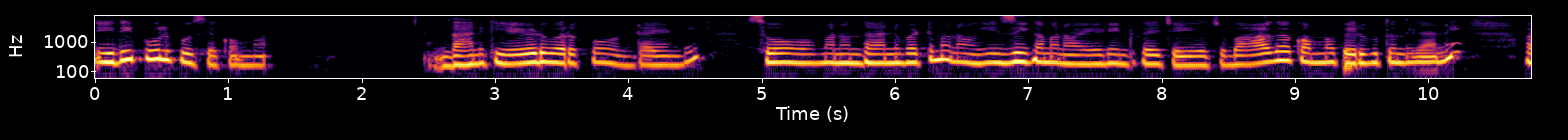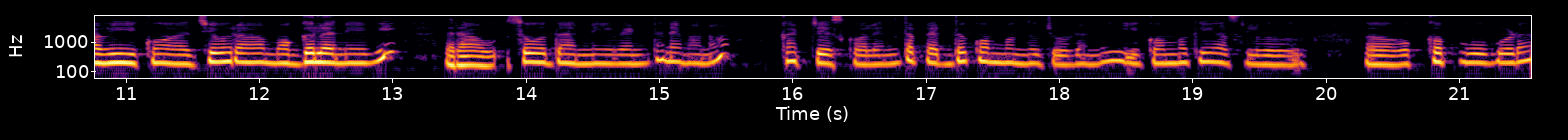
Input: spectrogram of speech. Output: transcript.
ఇది పూలు పూసే కొమ్మ. దానికి ఏడు వరకు ఉంటాయండి. సో, మనం దాన్ని బట్టి మనం ఈజీగా మనం ఐడెంటిఫై చేయవచ్చు బాగా కొమ్మ పెరుగుతుంది కానీ అవి కొ చివర మొగ్గలనేవి రావు. సో, దాన్ని వెంటనే మనం కట్ చేసుకోవాలి. ఎంత పెద్ద కొమ్మ ఉందో చూడండి. ఈ కొమ్మకి అసలు ఒక్క పువ్వు కూడా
